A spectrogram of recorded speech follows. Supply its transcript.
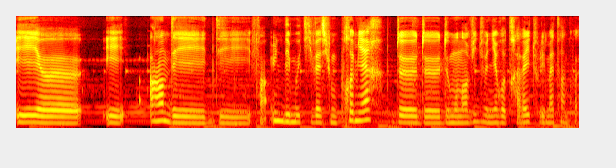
est, euh, un des, enfin une des motivations premières de, de, de mon envie de venir au travail tous les matins quoi.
